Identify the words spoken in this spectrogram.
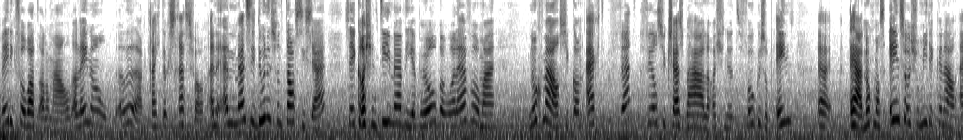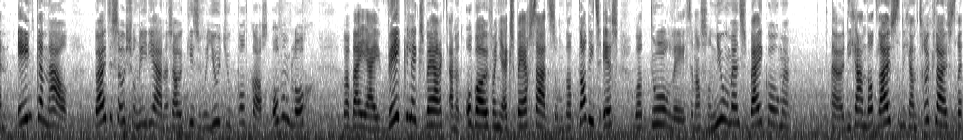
weet ik veel wat allemaal. Alleen al daar krijg je toch stress van. En, en mensen die doen het fantastisch hè. Zeker als je een team hebt, die hebt hulp en whatever. Maar nogmaals, je kan echt vet veel succes behalen als je het focus op één, uh, ja, nogmaals één social media kanaal en één kanaal buiten social media. Dan zou ik kiezen voor YouTube, podcast of een blog waarbij jij wekelijks werkt aan het opbouwen van je expertstatus. Omdat dat iets is wat doorleeft. En als er nieuwe mensen bijkomen, uh, die gaan dat luisteren, die gaan terugluisteren.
